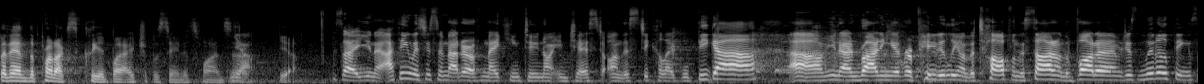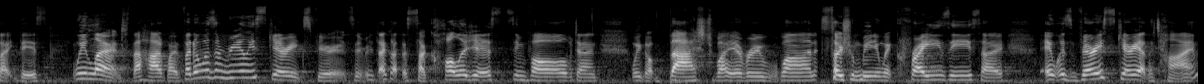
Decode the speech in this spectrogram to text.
but then the product's cleared by ACCC and it's fine. So Yeah. yeah. So, you know, I think it was just a matter of making do not ingest on the sticker label bigger, um, you know, and writing it repeatedly on the top, on the side, on the bottom, just little things like this. We learnt the hard way, but it was a really scary experience. It- They got the psychologists involved and we got bashed by everyone. Social media went crazy, so it was very scary at the time.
